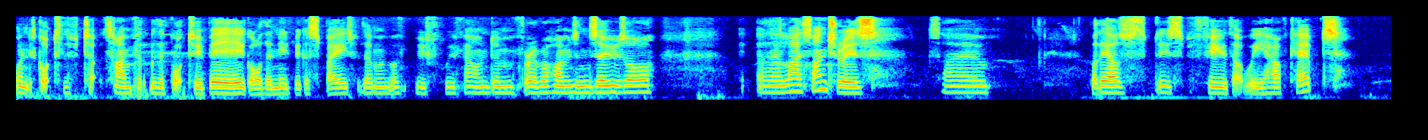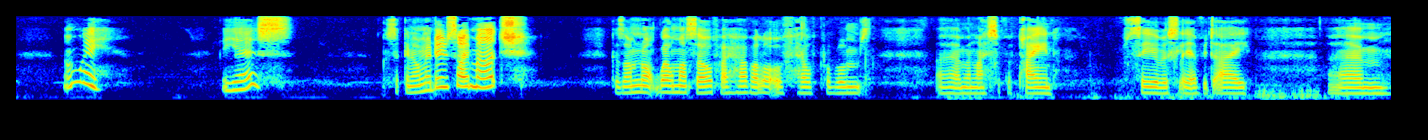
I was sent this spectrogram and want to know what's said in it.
when it's got to the time for they've got too big or they need bigger space them, we've, we found them forever homes and zoos or uh, live sanctuaries. So, but there's these few that we have kept, haven't we? Yes, because I can only do so much. Because I'm not well myself, I have a lot of health problems um, and I suffer pain seriously every day um,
